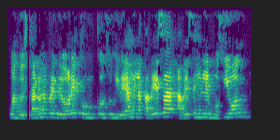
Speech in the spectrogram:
cuando están los emprendedores con, con sus ideas en la cabeza, a veces en la emoción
